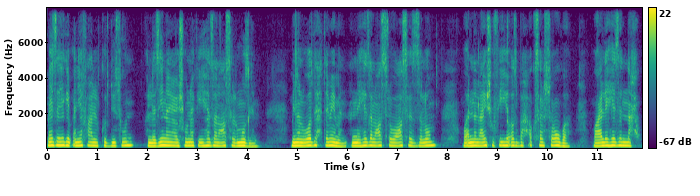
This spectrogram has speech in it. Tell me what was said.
ماذا يجب أن يفعل القديسون الذين يعيشون في هذا العصر المظلم؟ من الواضح تماما أن هذا العصر هو عصر الظلام وأن العيش فيه أصبح أكثر صعوبة وعلى هذا النحو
